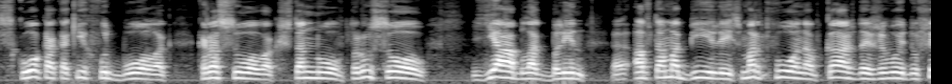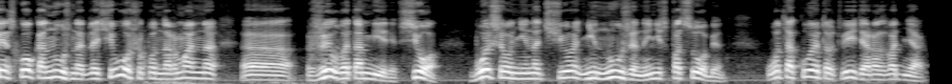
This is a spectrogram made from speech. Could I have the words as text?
сколько каких футболок, кроссовок, штанов, трусов, яблок, блин, э, автомобилей, смартфонов, каждой живой душе, сколько нужно для чего, чтобы он нормально э, жил в этом мире. Все, больше он ни на что не нужен и не способен. Вот такой вот, видите, разводняк.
